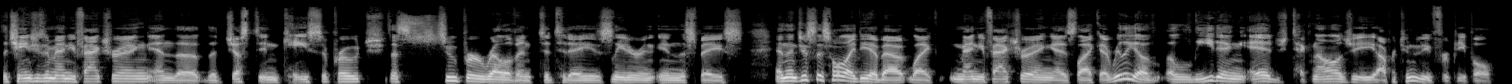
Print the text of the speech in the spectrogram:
the changes in manufacturing and the the just in case approach. That's super relevant to today's leader in, in the space. And then just this whole idea about like manufacturing as like a really a, a leading edge technology opportunity for people people.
